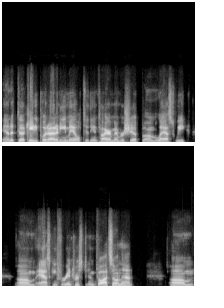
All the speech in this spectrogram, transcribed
And it, uh, Katie put out an email to the entire membership um, last week um, asking for interest and thoughts on that. Um,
